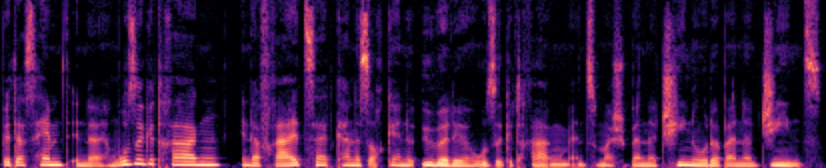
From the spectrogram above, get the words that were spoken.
wird das Hemd in der Hose getragen, in der Freizeit kann es auch gerne über der Hose getragen werden, zum Beispiel bei einer Chino oder bei einer Jeans.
